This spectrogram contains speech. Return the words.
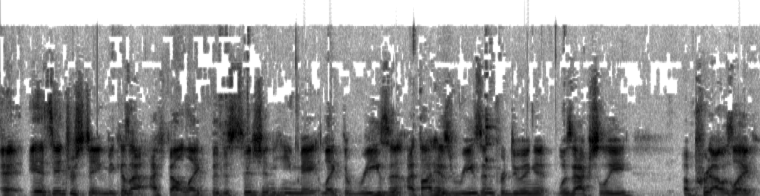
It- It's interesting because I, I felt like the decision he made, like the reason, I thought his reason for doing it was actually a pre. I was like,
